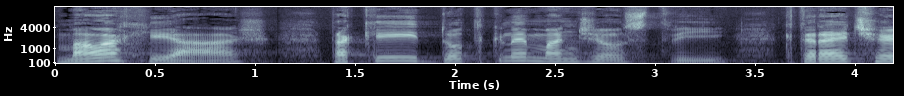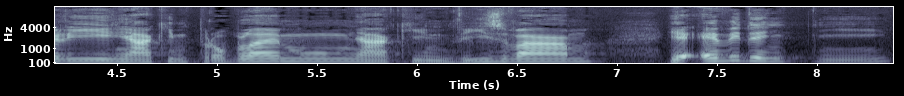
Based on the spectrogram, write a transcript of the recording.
Malachiáš taky dotkne manželství, které čelí nějakým problémům, nějakým výzvám. Je evidentní,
